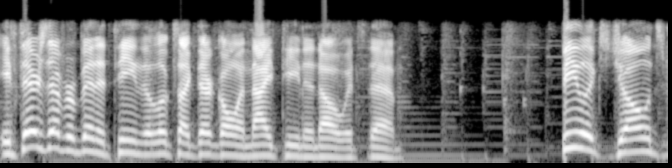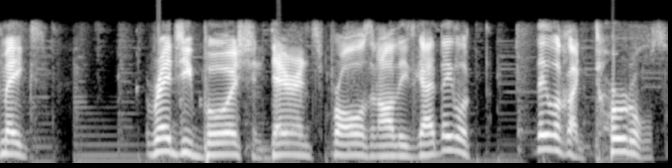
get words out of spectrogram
if there's ever been a team that looks like they're going 19-0, it's them. Felix Jones makes Reggie Bush and Darren Sproles and all these guys, they look they look like turtles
